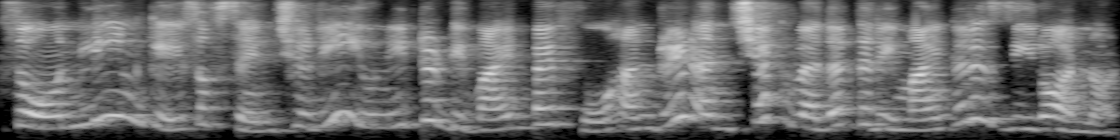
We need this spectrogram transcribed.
So only in case of century, you need to divide by 400 and check whether the remainder is zero or not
